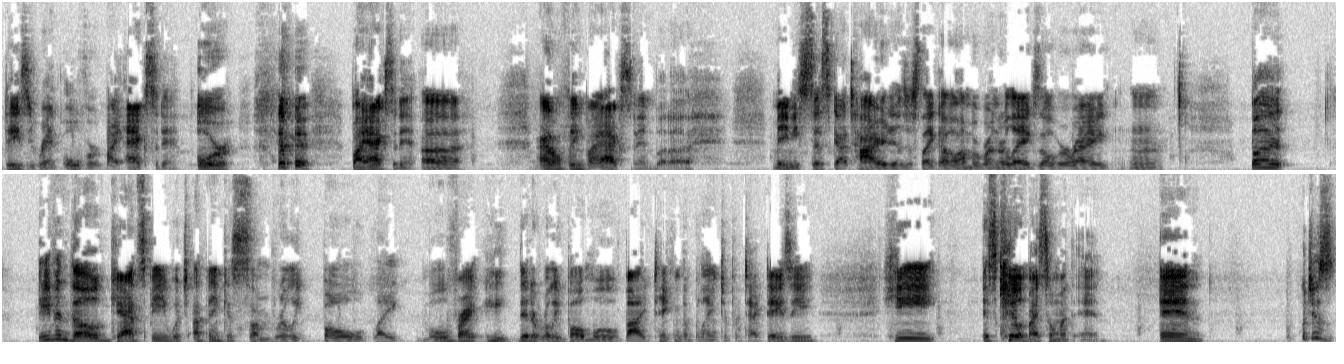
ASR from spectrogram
Daisy ran over by accident, or by accident. Uh, I don't think by accident, but uh, maybe sis got tired and just like, oh, I'm gonna run her legs over, right? Mm. But even though Gatsby, which I think is some really bold like move, right? He did a really bold move by taking the blame to protect Daisy. He is killed by someone at the end, and which is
